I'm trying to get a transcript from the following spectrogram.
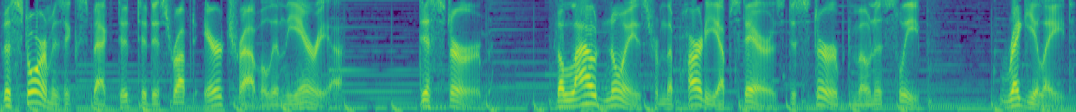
The storm is expected to disrupt air travel in the area. Disturb. The loud noise from the party upstairs disturbed Mona's sleep. Regulate.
